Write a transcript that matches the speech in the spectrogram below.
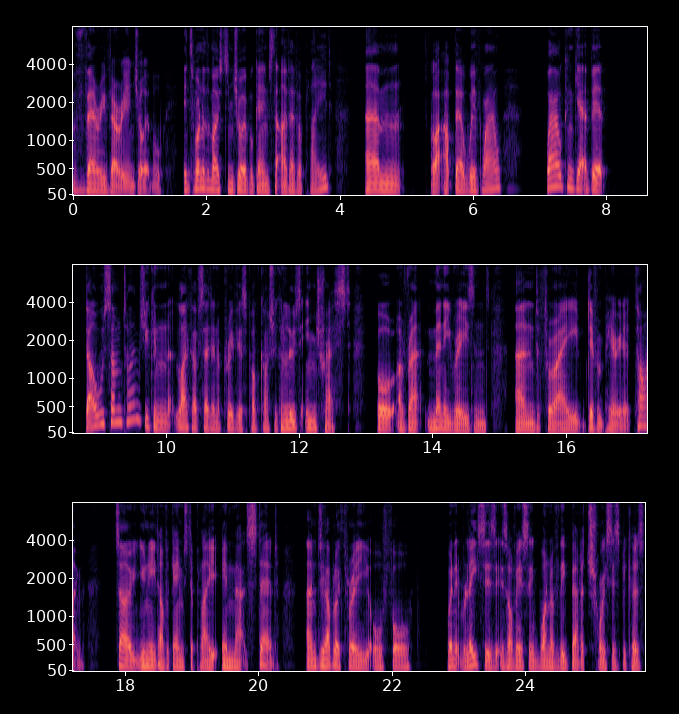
very, very enjoyable. It's one of the most enjoyable games that I've ever played. Um, like up there with WoW. WoW can get a bit dull sometimes. You can, like I've said in a previous podcast, you can lose interest for a ra- many reasons and for a different period of time. So you need other games to play in that stead. And Diablo 3 or 4, when it releases, is obviously one of the better choices because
